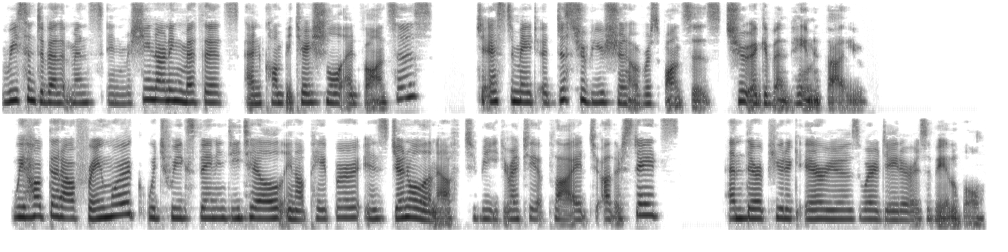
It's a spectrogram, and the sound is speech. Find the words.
recent developments in machine learning methods and computational advances to estimate a distribution of responses to a given payment value. We hope that our framework, which we explain in detail in our paper, is general enough to be directly applied to other states and therapeutic areas where data is available.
